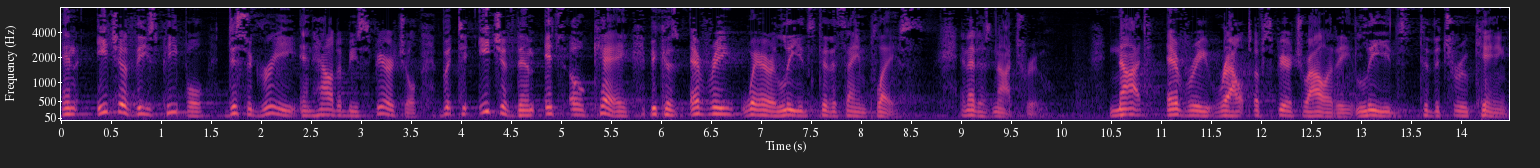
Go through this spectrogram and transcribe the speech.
And each of these people disagree in how to be spiritual. But to each of them, it's okay because everywhere leads to the same place. And that is not true. Not every route of spirituality leads to the true king.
